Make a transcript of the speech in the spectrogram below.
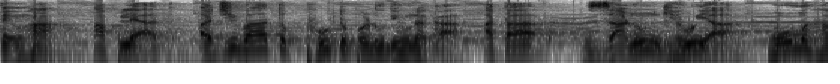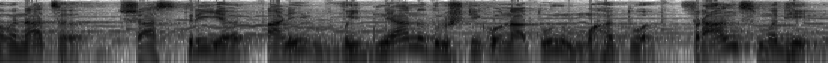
तेव्हा आपल्यात अजिबात फूट पडू देऊ नका. आता जाणून घेऊया होम हवनाचं शास्त्रीय आणि विज्ञान दृष्टिकोनातून महत्त्व फ्रान्स मधील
